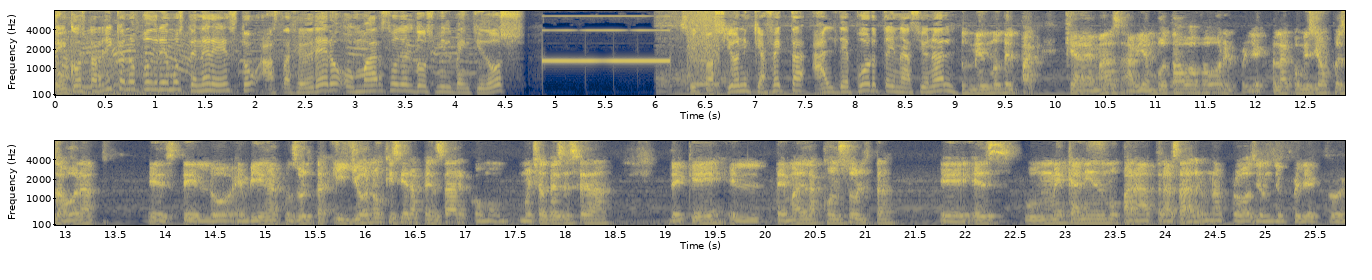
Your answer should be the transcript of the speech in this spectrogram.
En Costa Rica no podremos tener esto hasta febrero o marzo del 2022. Situación que afecta al deporte nacional. Los mismos del PAC, que además habían votado a favor el proyecto de la comisión, pues ahora este, lo envíen a consulta. Y yo no quisiera pensar, como muchas veces se da, de que el tema de la consulta eh, es un mecanismo para atrasar una aprobación de un proyecto.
